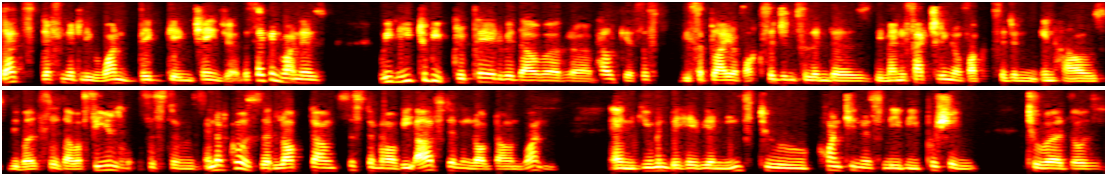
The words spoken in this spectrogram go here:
That's definitely one big game changer. The second one is we need to be prepared with our uh, healthcare system, the supply of oxygen cylinders, the manufacturing of oxygen in-house the versus our field systems. And of course, the lockdown system, or we are still in lockdown one. And human behavior needs to continuously be pushing toward those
